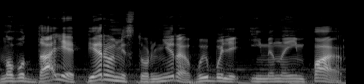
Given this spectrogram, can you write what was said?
Но вот далее первыми с турнира выбыли именно Empire.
